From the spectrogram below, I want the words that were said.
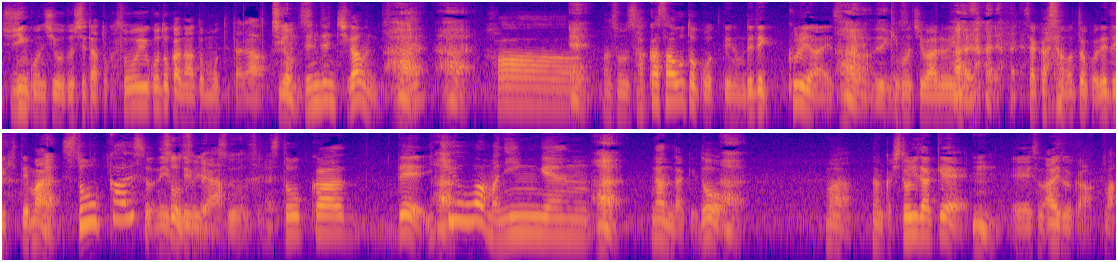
主人公にしようとしてたとかそういうことかなと思ってたら違うんですよ。全然違うんですね。はい。はい。はあ、ええ。まあその逆さ男っていうのも出てくるじゃないですか、はい気持ち悪い。はいはいはい。逆さ男出てきてまあ、はい。ストーカーですよね言ってみりゃ。そうですね。ストーカーではい一応はまあ人間はなんだけど、い。はまあなんか一人だけ、いうん。えーそのアイドルが、まあ、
